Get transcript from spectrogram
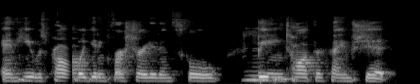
And he was probably getting frustrated in school being Mhm. taught the same shit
